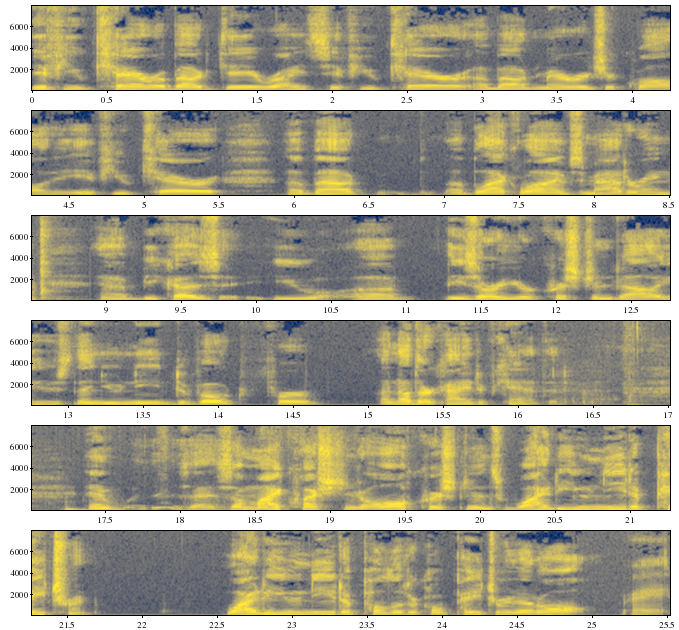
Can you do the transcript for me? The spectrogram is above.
If you care about gay rights, if you care about marriage equality, if you care about uh, Black Lives Mattering, uh, because you uh, these are your Christian values, then you need to vote for another kind of candidate. And so, my question to all Christians why do you need a patron? Why do you need a political patron at all? Right.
